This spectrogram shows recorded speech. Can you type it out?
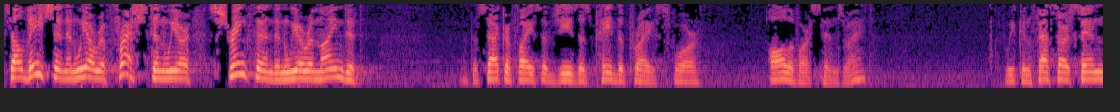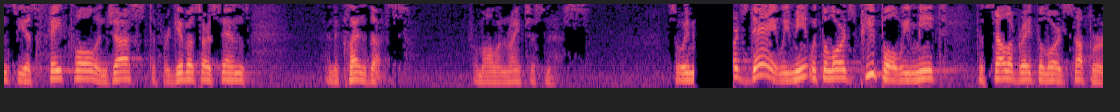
salvation, and we are refreshed and we are strengthened and we are reminded that the sacrifice of Jesus paid the price for all of our sins, right? If we confess our sins, He is faithful and just to forgive us our sins and to cleanse us from all unrighteousness. So we Lord's Day. We meet with the Lord's people. We meet to celebrate the Lord's Supper.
